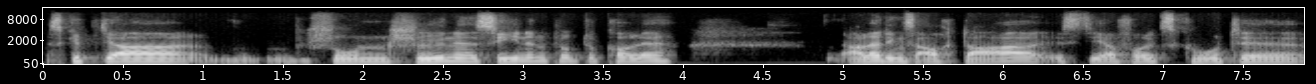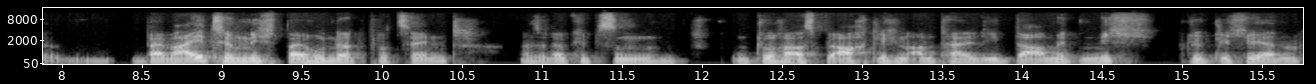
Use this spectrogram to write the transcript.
Es gibt ja schon schöne Sehnenprotokolle. Allerdings auch da ist die Erfolgsquote bei weitem nicht bei 100 Prozent. Also da gibt es einen, einen durchaus beachtlichen Anteil, die damit nicht glücklich werden.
